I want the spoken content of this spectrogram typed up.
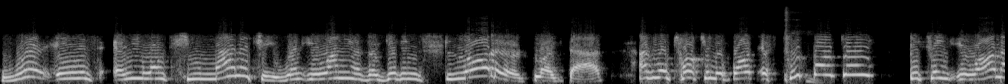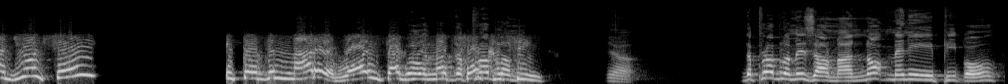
Where is anyone's humanity when Iranians are getting slaughtered like that? And we're talking about a football game between Iran and USA? It doesn't matter. Why is that Well, not the problem- focusing? Yeah. The problem is, Armand, not many people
